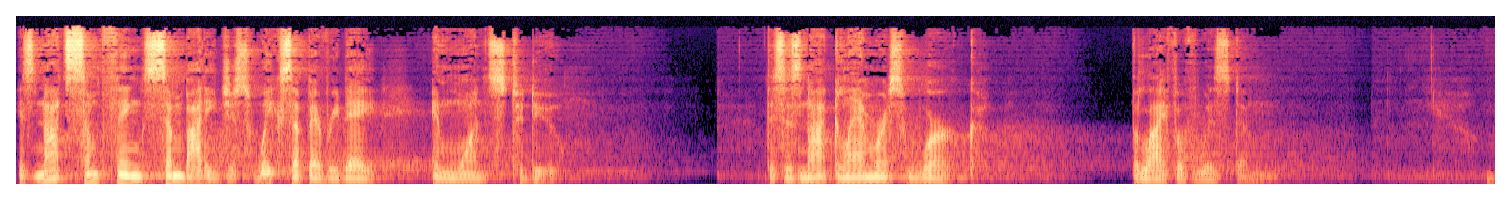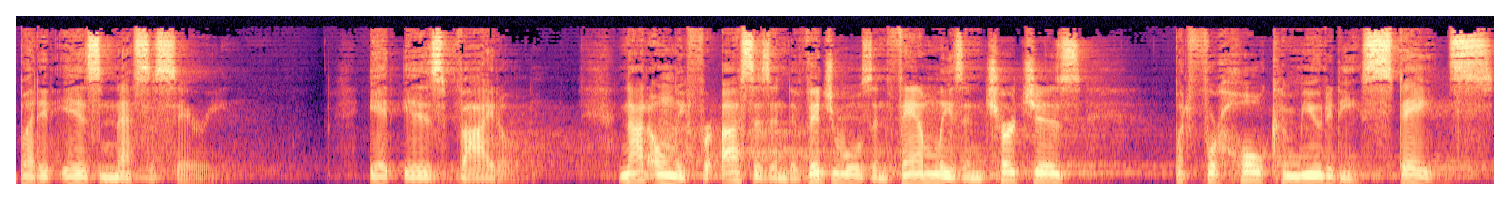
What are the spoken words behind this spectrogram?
is not something somebody just wakes up every day and wants to do. This is not glamorous work, the life of wisdom. But it is necessary. It is vital, not only for us as individuals and families and churches, but for whole communities, states,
